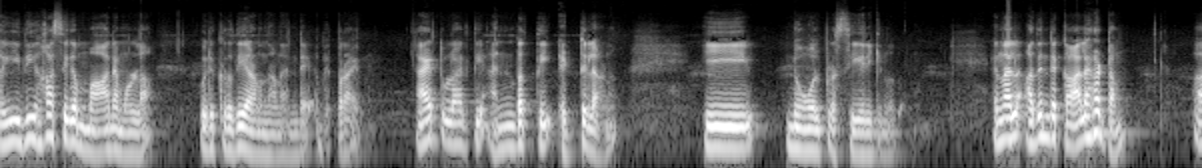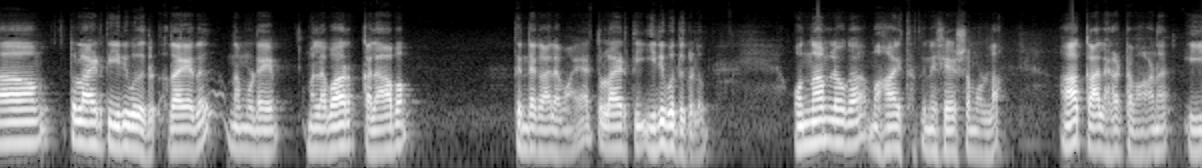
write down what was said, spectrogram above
ഐതിഹാസിക മാനമുള്ള ഒരു കൃതിയാണെന്നാണ് എന്റെ അഭിപ്രായം. ആയിരത്തി തൊള്ളായിരത്തി അൻപത്തി എട്ടിലാണ് ഈ നോവൽ പ്രസിദ്ധീകരിക്കുന്നത്. എന്നാൽ അതിന്റെ കാലഘട്ടം തൊള്ളായിരത്തി ഇരുപതുകൾ അതായത് നമ്മുടെ മലബാർ കലാപത്തിന്റെ കാലമായ തൊള്ളായിരത്തി ഇരുപതുകളും ഒന്നാം ലോക മഹായുദ്ധത്തിന് ശേഷമുള്ള ആ കാലഘട്ടമാണ് ഈ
